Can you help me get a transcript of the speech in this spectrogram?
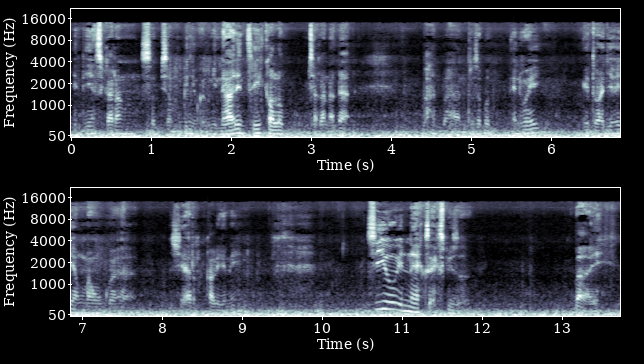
intinya sekarang sebisa mungkin juga menghindarin sih kalau misalkan ada bahan-bahan tersebut. Anyway itu aja yang mau gue share kali ini. See you in next episode. Bye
